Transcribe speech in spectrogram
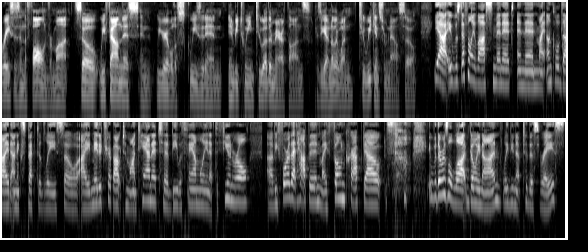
races in the fall in Vermont. So we found this and we were able to squeeze it in in between two other marathons because you got another one two weekends from now. So yeah, it was definitely last minute. And then my uncle died unexpectedly. So I made a trip out to Montana to be with family and at the funeral. Uh, before that happened, my phone crapped out. So it, there was a lot going on leading up to this race.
